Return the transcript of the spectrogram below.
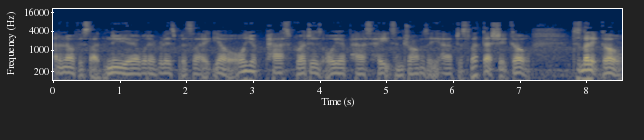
I don't know if it's like the new year or whatever it is, but it's like, yo, all your past grudges, all your past hates and dramas that you have, just let that shit go just let it go.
